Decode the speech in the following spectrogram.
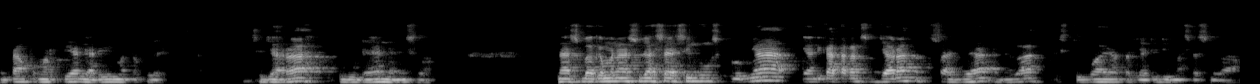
tentang pengertian dari mata kuliah kita. Sejarah, kebudayaan, dan Islam. Nah, sebagaimana sudah saya singgung sebelumnya, yang dikatakan sejarah tentu saja adalah peristiwa yang terjadi di masa silam.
